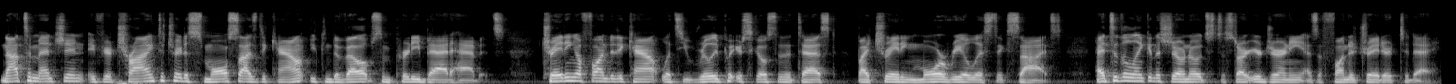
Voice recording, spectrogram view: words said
Not to mention, if you're trying to trade a small sized account, you can develop some pretty bad habits. Trading a funded account lets you really put your skills to the test by trading more realistic size. Head to the link in the show notes to start your journey as a funded trader today.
